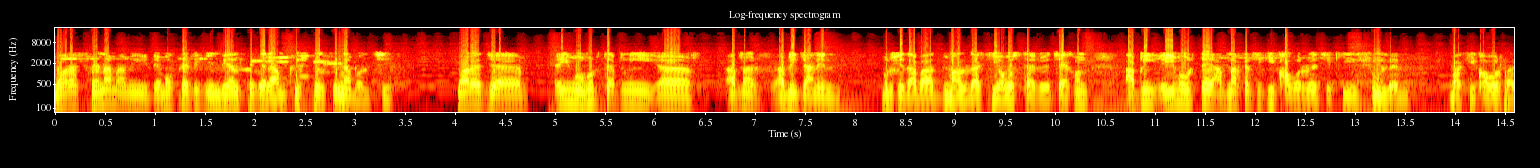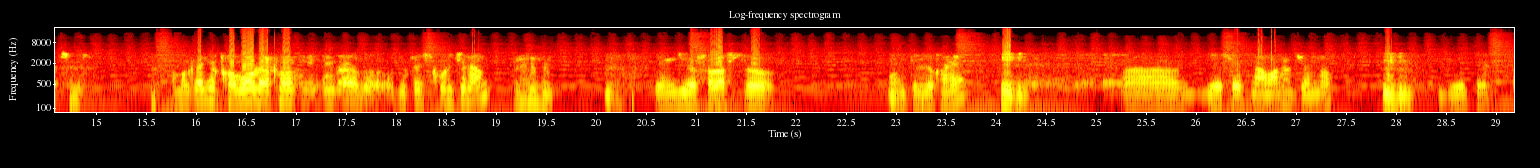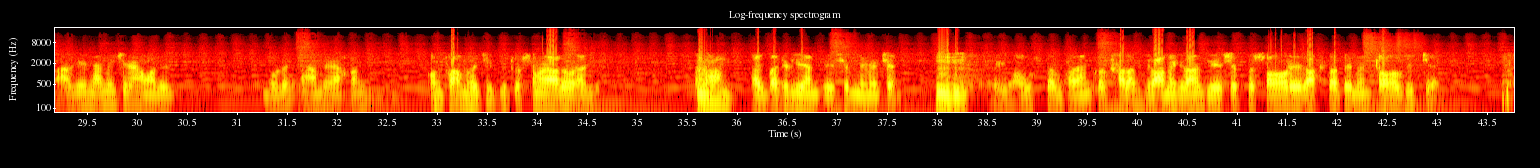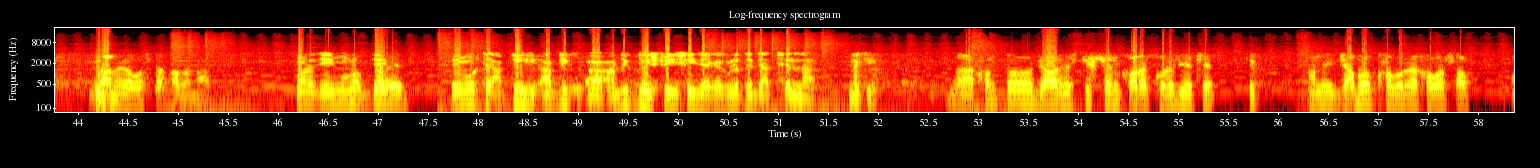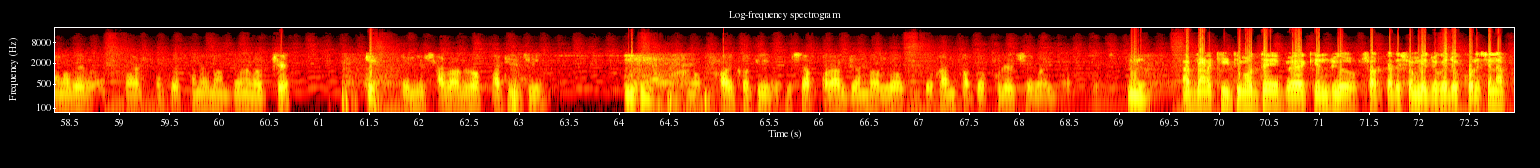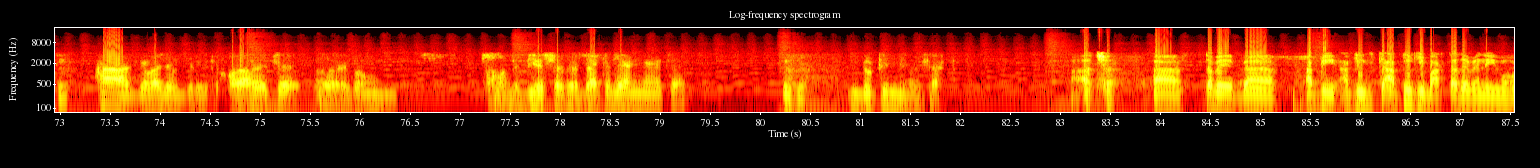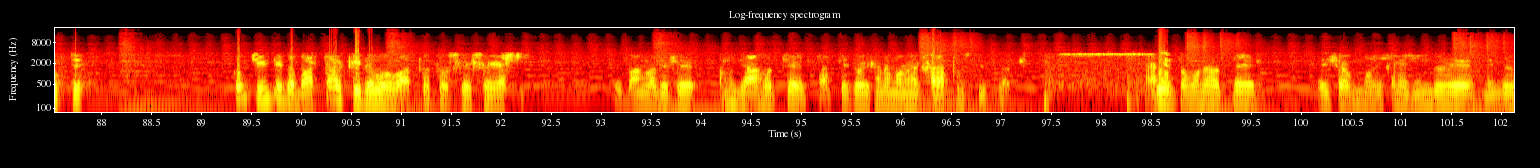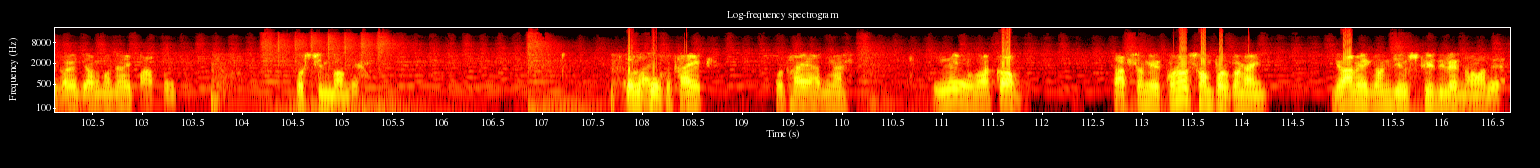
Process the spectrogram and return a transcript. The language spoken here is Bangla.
মহারাজ প্রণাম আমি ডেমোক্রেটিক ইন্ডিয়ান্স থেকে রামকৃষ্ণ সিনহা বলছি। মহারাজ এই মুহূর্তে আপনি আপনার আপনি জানেন মুর্শিদাবাদ মালদা কি অবস্থায় রয়েছে। এখন আপনি এই মুহূর্তে আপনার কাছে কি খবর রয়েছে কি শুনলেন বা কি খবর পাচ্ছেন? আমার কাছে খবর এখন আমরা রিকোয়েস্ট করেছিলাম। কেন্দ্রীয় স্বরাষ্ট্র মন্ত্রীর ওখানে। বিএসএফ নামানোর জন্য। বিএসএফ আগে নামিয়েছিলেন আমাদের বলে। আমি এখন কনফার্ম হয়েছি। দুটোর সময় আরও এক ব্যাটালিয়ান বিএসএফ নেমেছে। এই অবস্থা ভয়ঙ্কর খারাপ। গ্রামে গ্রামে বিএসএফ তো শহরে রাস্তাতে মেন টহল দিচ্ছে। গ্রামের অবস্থা ভালো না। মহারাজ এই মুহূর্তে এই মুহূর্তে আপনি আপনি আপনি নিশ্চয়ই সেই জায়গাগুলোতে যাচ্ছেন না নাকি? এখন তো যাওয়ার রেস্ট্রিকশন করা করে দিয়েছে। আমি যাব খবরের খবর সব আমাদের হোয়াটসঅ্যাপে ফোনের মাধ্যমে হচ্ছে। ঠিক। এমনি সাধারণ লোক পাঠিয়েছি। ক্ষয়ক্ষতির হিসাব করার জন্য লোক দোকানপত্র খুলেছে বা হুম। আপনারা কি ইতিমধ্যে কেন্দ্রীয় সরকারের সঙ্গে যোগাযোগ করেছেন আপনি? হ্যাঁ যোগাযোগ করা হয়েছে এবং আমাদের বিএসএফ এর ব্যাটালিয়ান নেমেছে। দুটি নেমেছে আচ্ছা। তবে আপনি আপনি আপনি কি বার্তা দেবেন এই মুহূর্তে? খুব চিন্তিত বার্তা আর কি দেবো? বার্তা তো শেষ হয়ে যাচ্ছে বাংলাদেশে যা হচ্ছে তার থেকে এখানে মনে হয় খারাপ পরিস্থিতি আছে। এখন তো মনে হচ্ছে এইসব এখানে হিন্দু হয়ে হিন্দুর ঘরে জন্ম নেওয়াই পাপ হয়েছে পশ্চিমবঙ্গে। কোথায় কোথায় আপনার ইয়ে ওয়াকম তার সঙ্গে কোনো সম্পর্ক নাই। গ্রামে গঞ্জে উস্কে দিলেন আমাদের।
